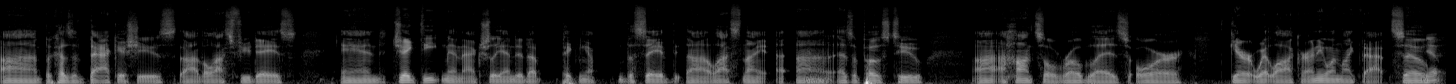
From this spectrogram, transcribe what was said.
uh, because of back issues uh, the last few days. And Jake Diekman actually ended up picking up the save uh, last night, mm-hmm. as opposed to a Hansel Robles or Garrett Whitlock or anyone like that. So yep.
